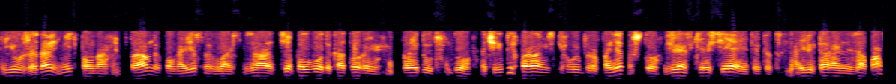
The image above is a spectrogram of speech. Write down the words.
и уже да, иметь полноправную, полновесную власть. За те полгода, которые пройдут до очередных парламентских выборов, понятно, что Зеленский растеряет этот электоральный запас.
